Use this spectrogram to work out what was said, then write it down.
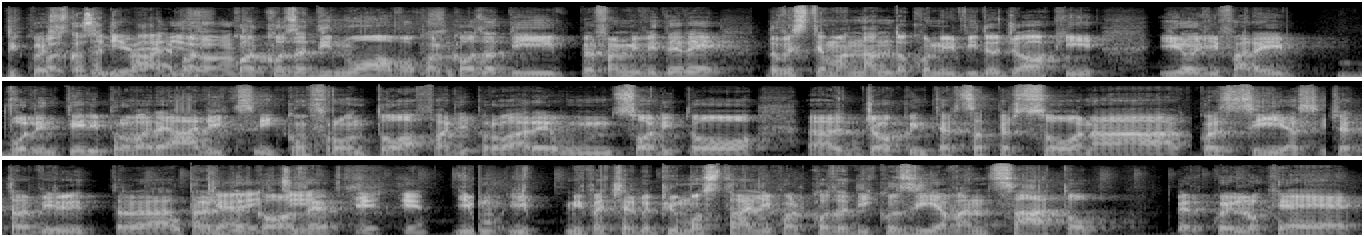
di questo, qualcosa di valido. Qual- qualcosa di nuovo, qualcosa di per farmi vedere dove stiamo andando con i videogiochi. Io gli farei volentieri provare Alex in confronto a fargli provare un solito uh, gioco in terza persona, qualsiasi, cioè tra, tra, okay, tra le due cose. Sì, sì, sì. Gli, gli, mi piacerebbe più mostrargli qualcosa di così avanzato per quello che è,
